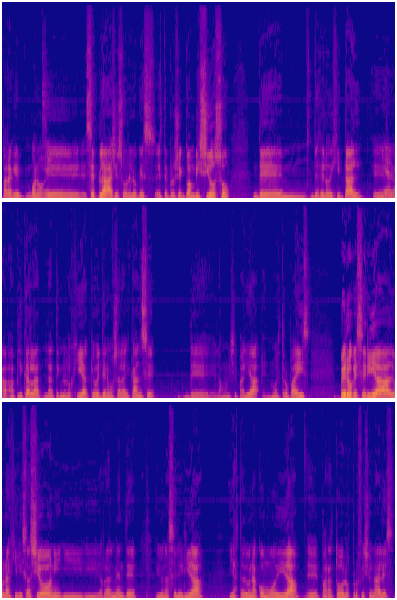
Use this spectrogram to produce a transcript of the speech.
para que, bueno, eh, se explaye sobre lo que es este proyecto ambicioso de em, desde lo digital, eh, aplicar la, tecnología que hoy tenemos al alcance de la municipalidad en nuestro país, pero que sería de una agilización y, y realmente y de una celeridad y hasta de una comodidad eh, para todos los profesionales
